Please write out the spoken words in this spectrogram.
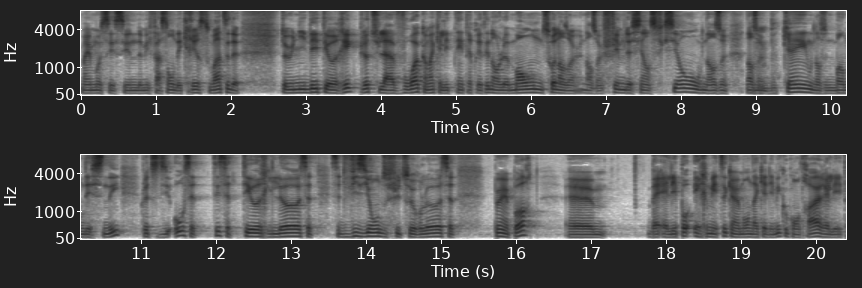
même moi, c'est une de mes façons d'écrire souvent, tu as une idée théorique, puis là, tu la vois, comment elle est interprétée dans le monde, soit dans un, dans un film de science-fiction, ou dans un, dans un hmm. bouquin, ou dans une bande dessinée. Puis là, tu te dis, oh, cette, cette théorie-là, cette, cette vision du futur-là, cette... peu importe, euh, ben, elle n'est pas hermétique à un monde académique, au contraire, elle, est,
